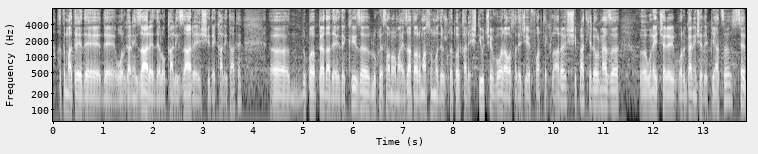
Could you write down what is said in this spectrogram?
atât în materie de, de organizare, de localizare și de calitate. Uh, după perioada de, de criză, lucrurile s-au normalizat, au rămas un număr de jucători care știu ce vor, au o strategie foarte clară și, practic, ele urmează uh, unei cereri organice de piață, se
